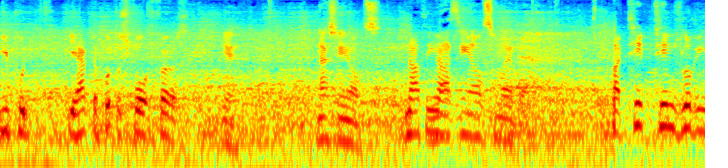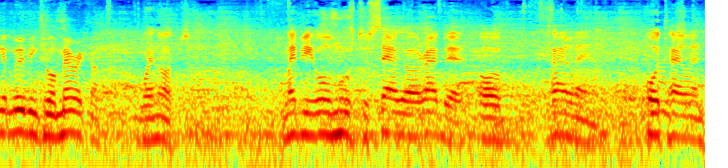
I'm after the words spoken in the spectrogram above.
you put you have to put the sport first, Yeah. Nothing else. nothing else. Nothing else matter. But Tim, Tim's looking at moving to America. Why not? Maybe we'll move to Saudi Arabia or Thailand or Thailand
